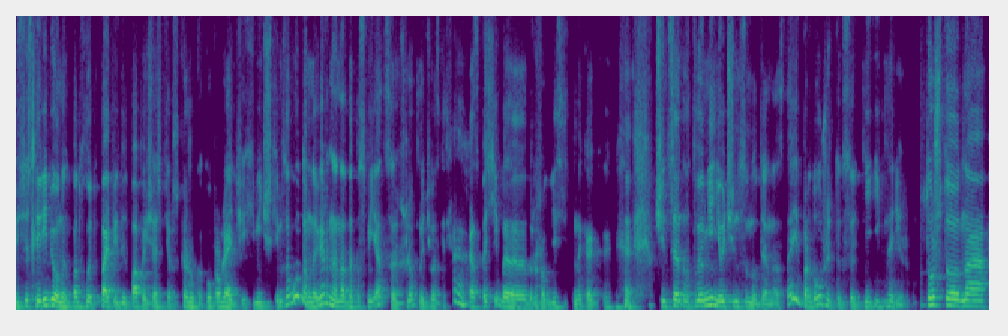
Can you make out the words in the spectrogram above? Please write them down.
То есть, если ребенок подходит к папе и говорит, папа, я сейчас тебе расскажу, как управлять химическим заводом, наверное, надо посмеяться, шлепнуть его, сказать, ха-ха, спасибо, дружок, действительно, как очень ценно, твое мнение очень ценно для нас, да, и продолжить, так сказать, не игнорировать. То, что на,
